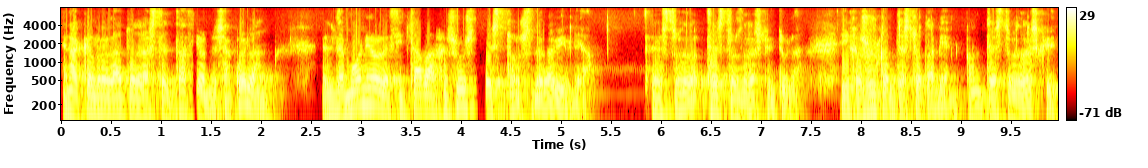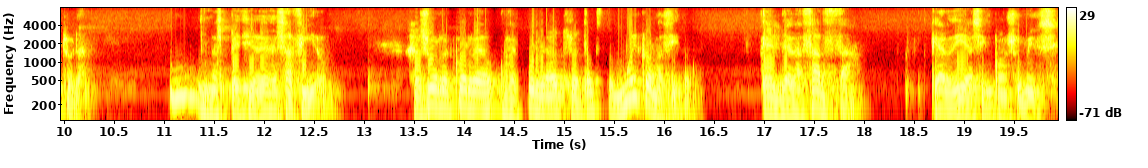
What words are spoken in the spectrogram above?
en aquel relato de las tentaciones, ¿se acuerdan? El demonio le citaba a Jesús textos de la Biblia, textos, de la Escritura, y Jesús contestó también con textos de la Escritura, una especie de desafío. Jesús recurre, recurre a otro texto muy conocido, el de la zarza, que ardía sin consumirse.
